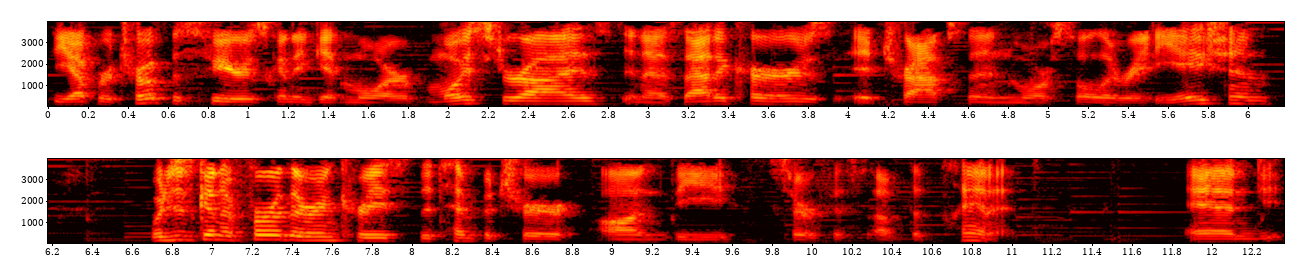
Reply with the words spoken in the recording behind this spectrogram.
the upper troposphere is going to get more moisturized, and as that occurs, it traps in more solar radiation, which is going to further increase the temperature on the surface of the planet. And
